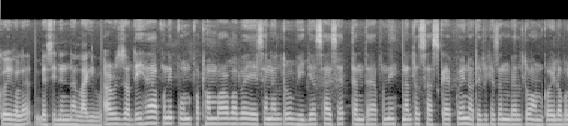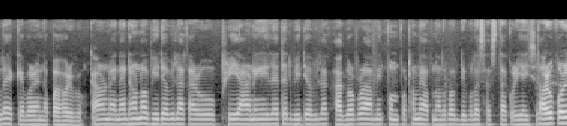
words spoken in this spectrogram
কৰি গ'লে বেছি দিন নালাগিব। আৰু যদিহে আপুনি পোনপ্ৰথমবাৰৰ বাবে এই চেনেলটোৰ ভিডিঅ' চাইছে তেন্তে আপুনি চেনেলটো ছাবস্ক্ৰাইব কৰি নটিফিকেশ্যন বেলটো অন কৰি ল'বলৈ একেবাৰে নাপাহৰিব। কাৰণ এনেধৰণৰ ধৰণৰ ভিডিঅ'বিলাক আৰু ফ্ৰী আৰ্নিং ৰিলেটেড ভিডিঅ'বিলাক আগৰ পৰা আমি পোনপ্ৰথমে আপোনালোকক দিবলৈ চেষ্টা কৰি আহিছোঁ। তাৰোপৰি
